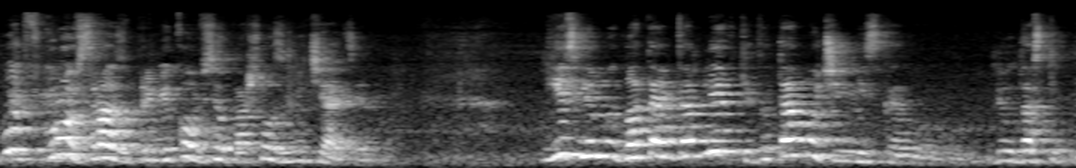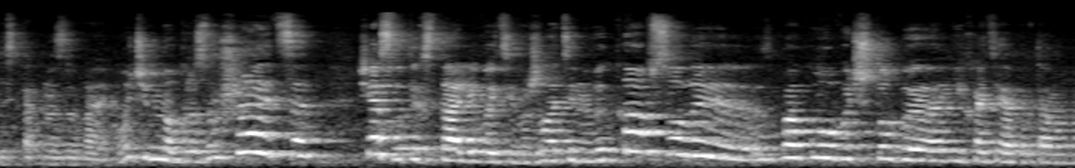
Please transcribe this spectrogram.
Вот в кровь сразу прямиком все пошло замечательно. Если мы глотаем таблетки, то там очень низкая биодоступность, так называемая. Очень много разрушается. Сейчас вот их стали в эти желатиновые капсулы запаковывать, чтобы они хотя бы там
